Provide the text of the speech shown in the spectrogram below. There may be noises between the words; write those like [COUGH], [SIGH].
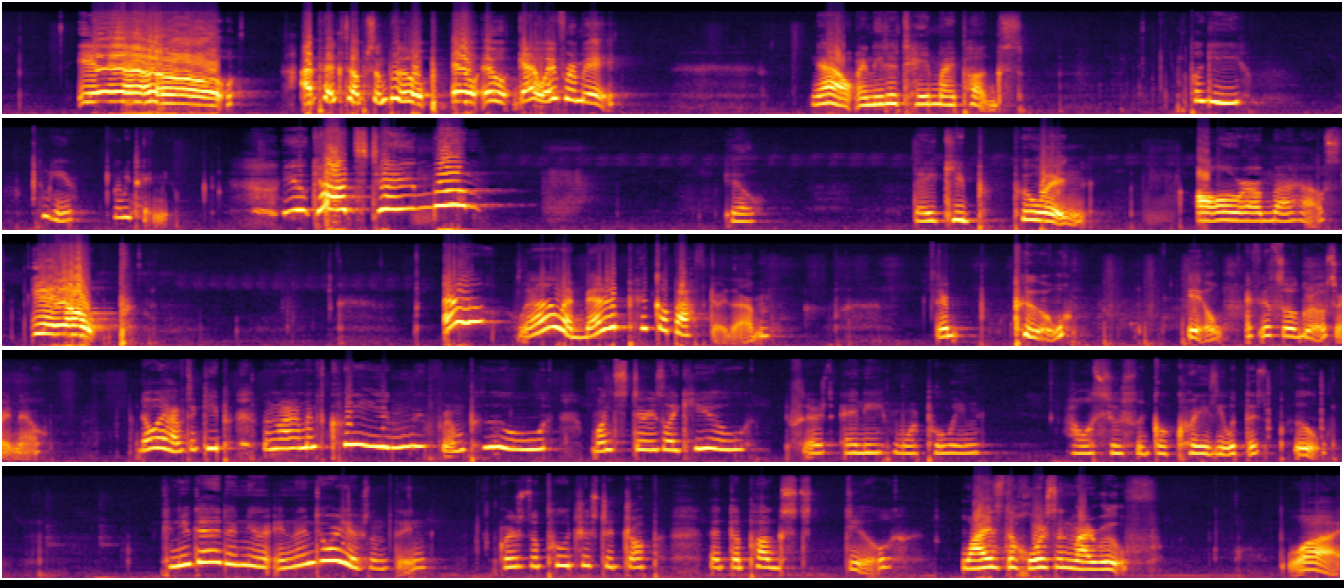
Ew! I picked up some poop. Ew, ew, get away from me. Now, I need to tame my pugs. Puggy, come here. Let me tame you. You can't tame them! Ew. They keep pooing all around my house. Ew! Oh, well, I better pick up after them. They're poo. Ew, I feel so gross right now. Now I have to keep the environment clean from poo. Monsters like you. If there's any more pooing, I will seriously go crazy with this poo. Can you get it in your inventory or something? Or is the poo just a drop that the pugs do? Why is the horse in my roof? Why?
